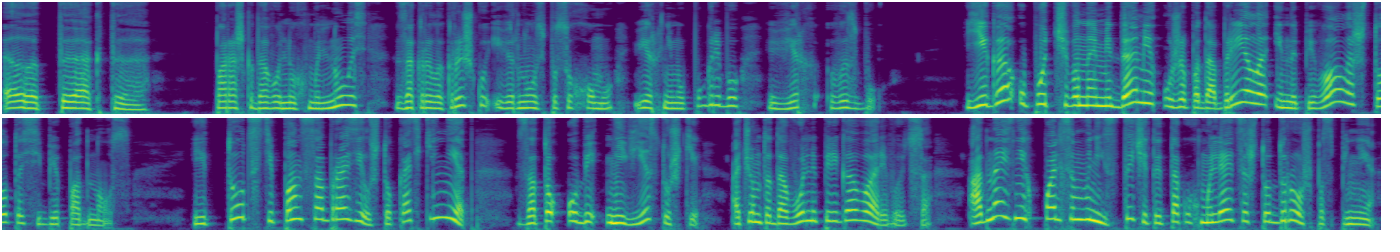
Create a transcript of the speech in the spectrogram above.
«Вот так-то!» Парашка довольно ухмыльнулась, закрыла крышку и вернулась по сухому верхнему погребу вверх в избу. Ега, уподчиванная медами, уже подобрела и напевала что-то себе под нос. И тут Степан сообразил, что Катьки нет, зато обе невестушки о чем-то довольно переговариваются. Одна из них пальцем вниз тычет и так ухмыляется, что дрожь по спине.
